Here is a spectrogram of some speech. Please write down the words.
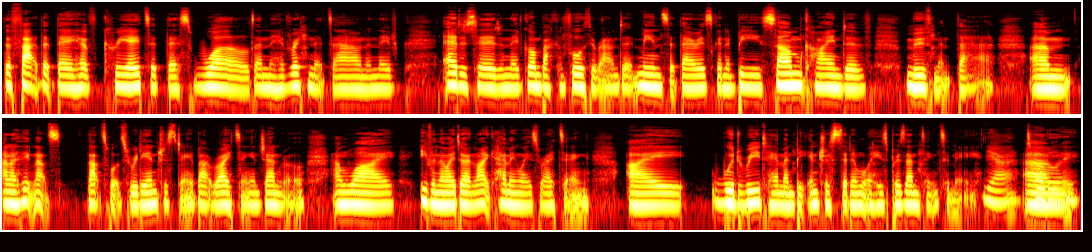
the fact that they have created this world and they have written it down and they've edited and they've gone back and forth around it means that there is going to be some kind of movement there. Um, and I think that's that's what's really interesting about writing in general and why even though I don't like Hemingway's writing, I would read him and be interested in what he's presenting to me. Yeah, Um, totally.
